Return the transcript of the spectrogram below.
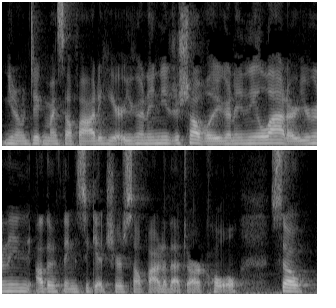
you know, dig myself out of here. You're going to need a shovel. You're going to need a ladder. You're going to need other things to get yourself out of that dark hole. So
